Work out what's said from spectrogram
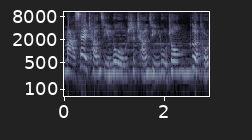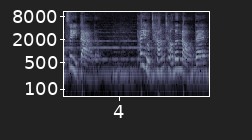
马赛长颈鹿是长颈鹿中个头最大的，它有长长的脑袋，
